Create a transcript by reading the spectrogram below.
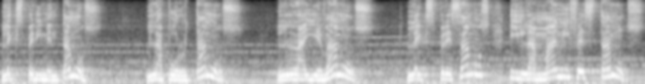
la experimentamos, la portamos, la llevamos, la expresamos y la manifestamos.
